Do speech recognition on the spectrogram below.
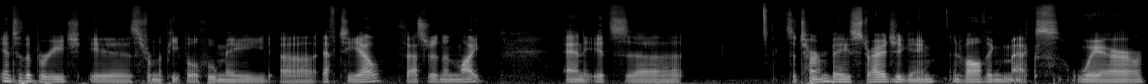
Into the Breach is from the people who made uh, FTL, Faster Than Light, and it's uh, it's a turn-based strategy game involving mechs where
